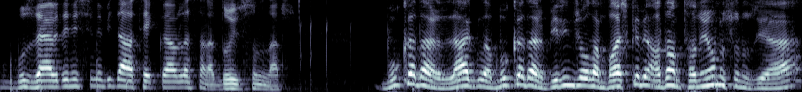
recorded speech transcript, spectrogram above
bu- bu zerdenişini bir daha tekrarlasana duysunlar. Bu kadar lagla bu kadar birinci olan başka bir adam tanıyor musunuz ya?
